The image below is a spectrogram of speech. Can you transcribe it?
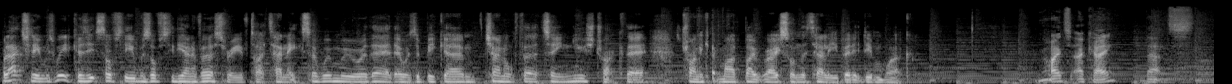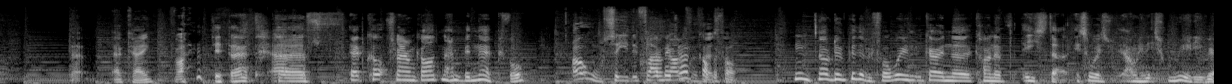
Well, actually, it was weird because it's obviously it was obviously the anniversary of Titanic. So when we were there, there was a big um, Channel 13 news truck there trying to get my boat race on the telly, but it didn't work. Right. Okay. That's that. Okay, fine. Did that. Uh, F- Epcot, Flower and Garden. I haven't been there before. Oh, so you did Flower I've been to Garden for the Epcot first time? before. No, I've never been there before. We go in the kind of Easter. It's always, I mean, it's really, re-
